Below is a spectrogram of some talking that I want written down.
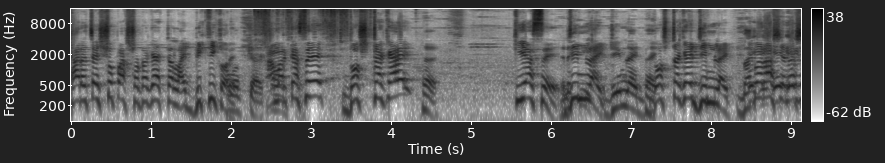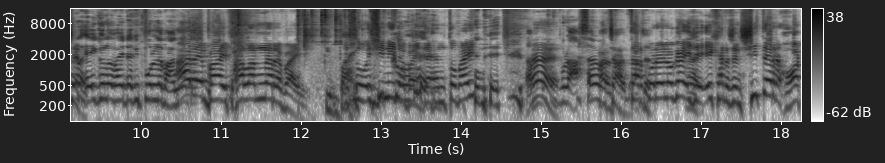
সাড়ে চারশো পাঁচশো টাকা একটা লাইট বিক্রি করে। আমার কাছে দশ টাকায় হ্যাঁ। কি আছে? ডিম লাইট। ডিম লাইট ভাই? দশ টাকায় ডিম লাইট। এবার আসেন আসেন। এইগুলো- ভাই নাকি পড়লে ভাঙে আরে ভাই ফালান না রে ভাই। ভাই, কিছু ওইসি নি ভাই দেখেন তো ভাই। হ্যাঁ। পুরো আশার আচ্ছা তারপরে হলো এই যে হ্যাঁ। এখানে আছেন শীতের হট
